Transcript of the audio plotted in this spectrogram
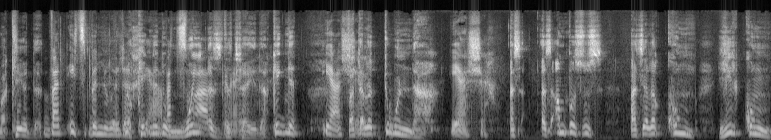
wat wat iets benodig. Nou kyk ja, net hoe wat mooi is dit sê daar. Kyk net Ja, wat Sheikh. hulle toon daar. Ja, Sheikh. As as amper soos as hulle kom, hier kom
